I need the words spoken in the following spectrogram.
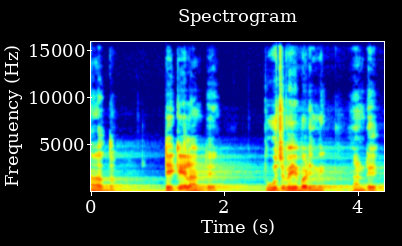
అని అర్థం. టెకేల్ అంటే తూచివేయబడింది అంటే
